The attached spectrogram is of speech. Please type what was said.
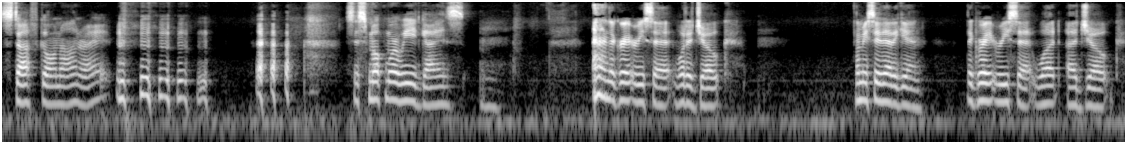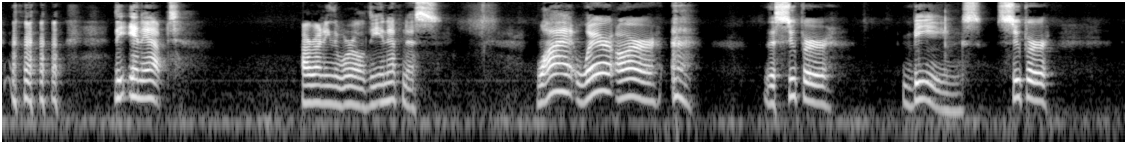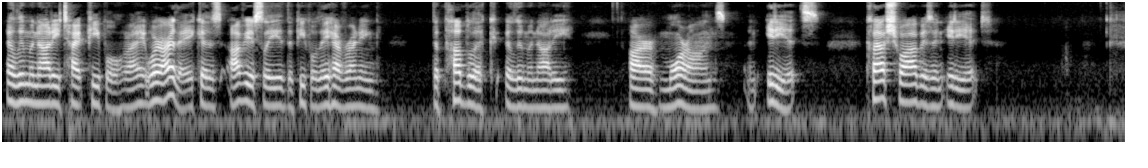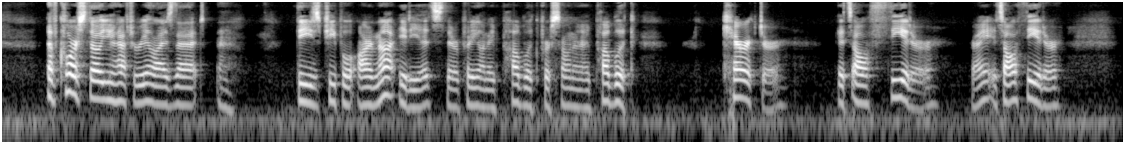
stuff going on, right? so smoke more weed, guys. the Great Reset, what a joke. Let me say that again. The Great Reset, what a joke. the inept are running the world, the ineptness. Why, where are the super beings, super Illuminati type people, right? Where are they? Because obviously, the people they have running the public Illuminati are morons and idiots. Klaus Schwab is an idiot. Of course, though, you have to realize that these people are not idiots. They're putting on a public persona, a public character. It's all theater, right? It's all theater.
